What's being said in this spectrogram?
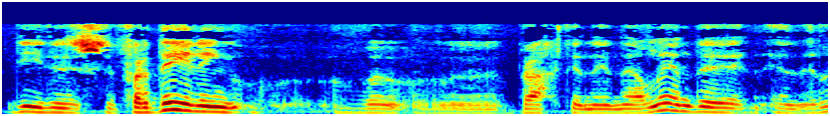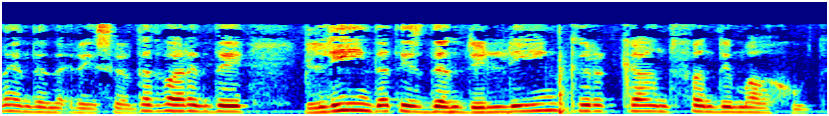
Die dus verdeling brachten in ellende, in ellende naar Israël. Dat waren de link, dat is dan de linkerkant van de malgoed.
